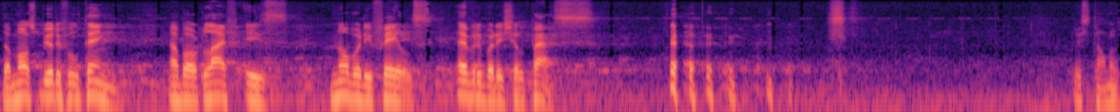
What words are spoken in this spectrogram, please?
The most beautiful thing about life is nobody fails, everybody shall pass Please, Thomas.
